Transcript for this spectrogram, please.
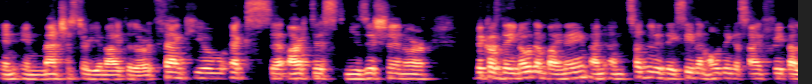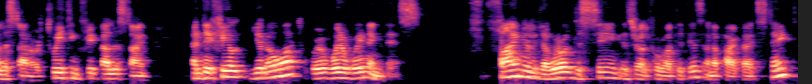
in, in Manchester United, or thank you, ex-artist, musician, or because they know them by name, and, and suddenly they see them holding a sign, Free Palestine, or tweeting Free Palestine, and they feel, you know what, we're, we're winning this finally, the world is seeing Israel for what it is, an apartheid state.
